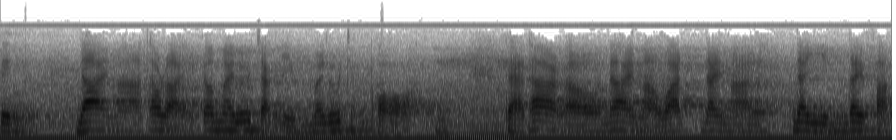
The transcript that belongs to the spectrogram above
สิ้น ได้มาเท่าไหร่ก็ไม่รู้จักอิ่มไม่รู้จักพอ แต่ถ้าเราได้มาวัดได้มาได้ยินได้ฟัง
